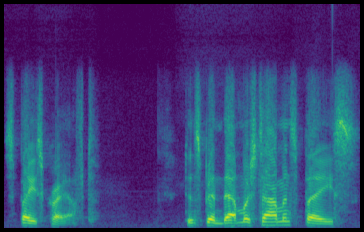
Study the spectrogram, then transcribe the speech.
spacecraft. To spend that much time in space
